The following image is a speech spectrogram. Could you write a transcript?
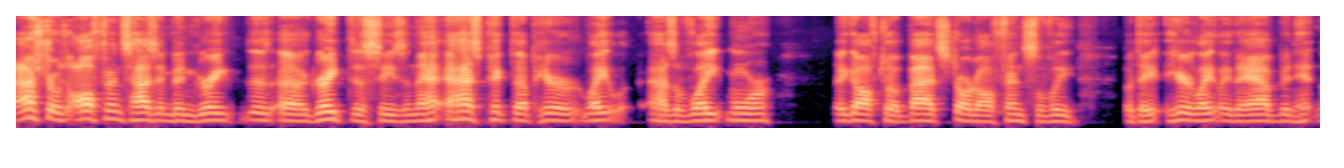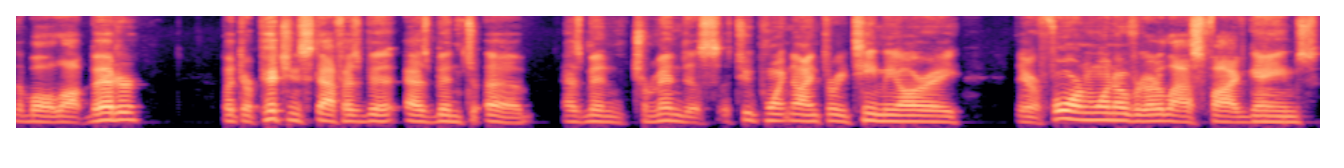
Astros offense hasn't been great uh, great this season, it has picked up here late as of late more. They got off to a bad start offensively, but they here lately they have been hitting the ball a lot better. But their pitching staff has been has been uh, has been tremendous. A 2.93 team ERA. They are four and one over their last five games.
